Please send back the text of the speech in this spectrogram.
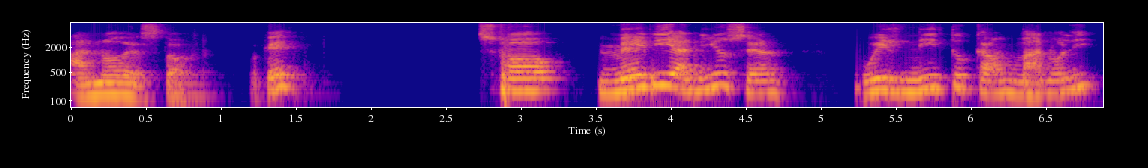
another store, okay? So maybe a user will need to count manually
